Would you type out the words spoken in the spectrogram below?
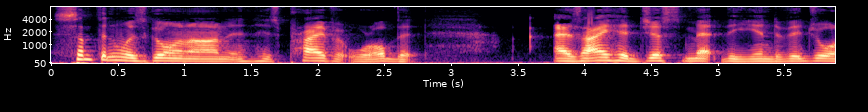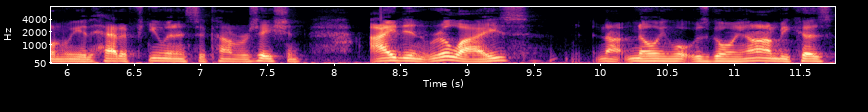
Something was going on in his private world that as I had just met the individual and we had had a few minutes of conversation, I didn't realize, not knowing what was going on, because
